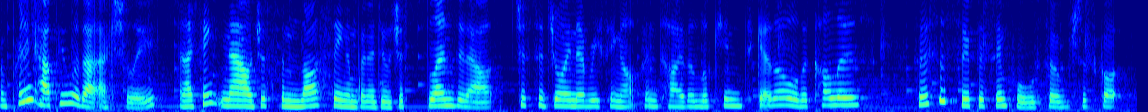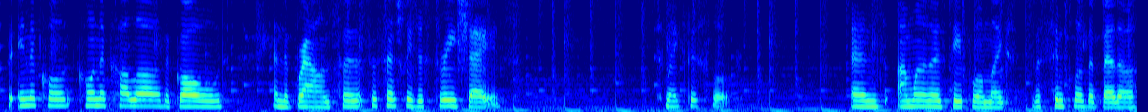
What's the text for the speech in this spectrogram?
I'm pretty happy with that actually. And I think now just the last thing I'm going to do is just blend it out just to join everything up and tie the look in together, all the colours. So this is super simple. So we've just got the inner corner colour, the gold and the brown. So it's essentially just three shades make this look. And I'm one of those people, I'm like, the simpler the better.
